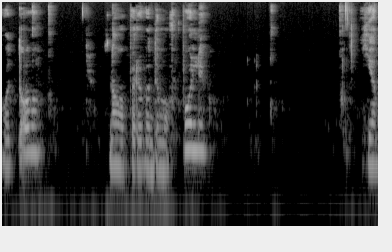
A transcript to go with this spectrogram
готово. Знову переведемо в полі. Є.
